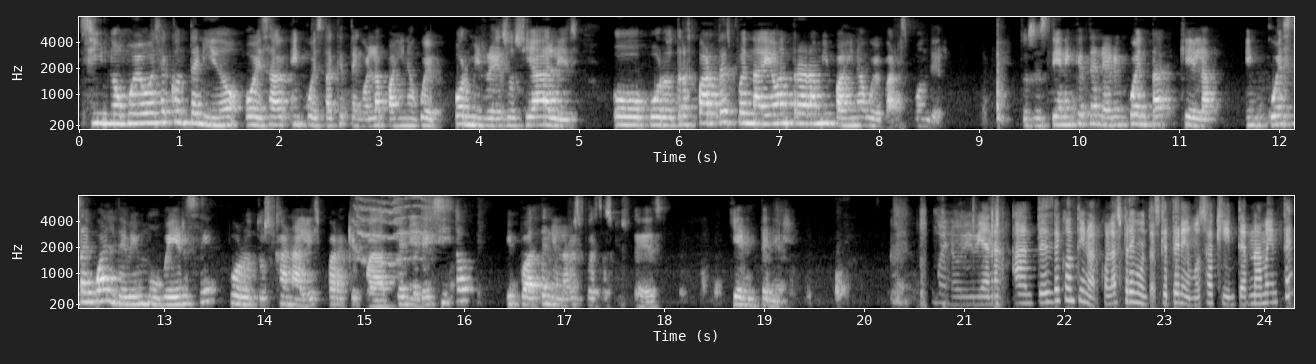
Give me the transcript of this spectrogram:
si no muevo ese contenido o esa encuesta que tengo en la página web por mis redes sociales o por otras partes, pues nadie va a entrar a mi página web a responder. Entonces tienen que tener en cuenta que la encuesta igual debe moverse por otros canales para que pueda tener éxito y pueda tener las respuestas que ustedes quieren tener. Bueno, Viviana, antes de continuar con las preguntas que tenemos aquí internamente,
